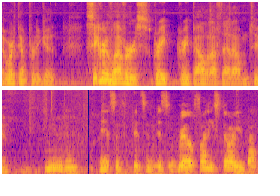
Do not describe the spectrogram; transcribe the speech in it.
It worked out pretty good. Secret mm-hmm. Lovers, great, great ballad off that album too. Mm-hmm. Yeah, it's a, it's a, it's a real funny story about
